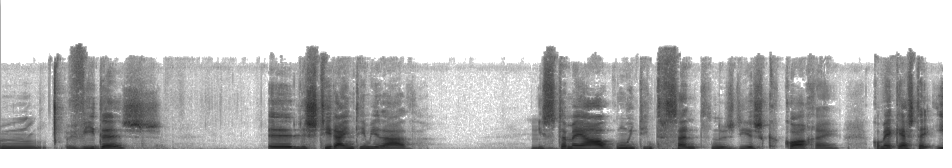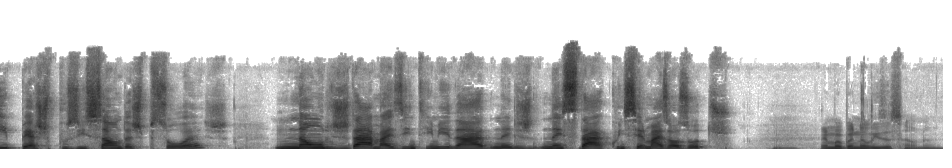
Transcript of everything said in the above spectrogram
um, vidas uh, lhes tira a intimidade. Uhum. Isso também é algo muito interessante nos dias que correm. Como é que esta hiperexposição das pessoas uhum. não lhes dá mais intimidade, nem, lhes, nem se dá a conhecer mais aos outros? É uma banalização, não é?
